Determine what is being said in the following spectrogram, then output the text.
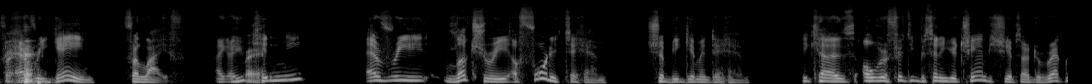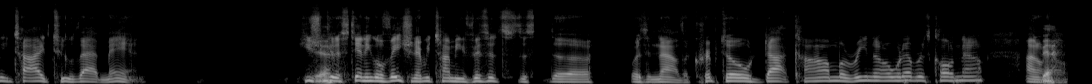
for every game for life. Like, are you Right. kidding me? Every luxury afforded to him should be given to him because over 50% of your championships are directly tied to that man. He should Yeah. get a standing ovation every time he visits this, the, what is it now? The crypto.com arena or whatever it's called now. I don't Yeah. know.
